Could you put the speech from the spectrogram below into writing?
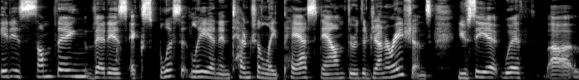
It is something that is explicitly and intentionally passed down through the generations. You see it with uh,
